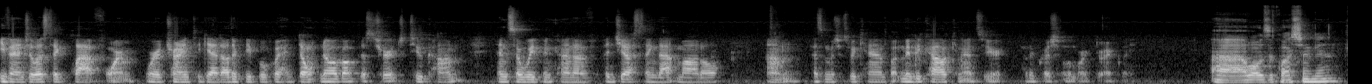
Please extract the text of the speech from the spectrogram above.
evangelistic platform. We're trying to get other people who don't know about this church to come and so we've been kind of adjusting that model um, as much as we can. But maybe Kyle can answer your other question a little more directly. Uh, what was the question again?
